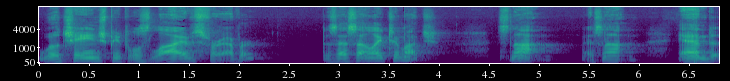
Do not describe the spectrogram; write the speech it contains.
will change people's lives forever? Does that sound like too much? It's not. It's not. And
